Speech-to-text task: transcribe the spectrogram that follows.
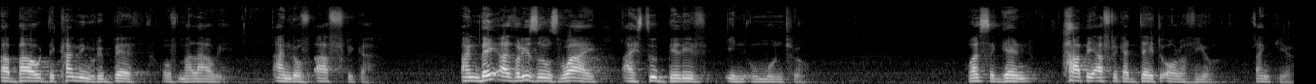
about the coming rebirth of Malawi and of Africa. And they are the reasons why I still believe in Umunthu. Once again, happy Africa Day to all of you. Thank you.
